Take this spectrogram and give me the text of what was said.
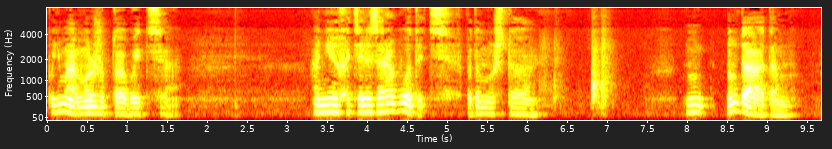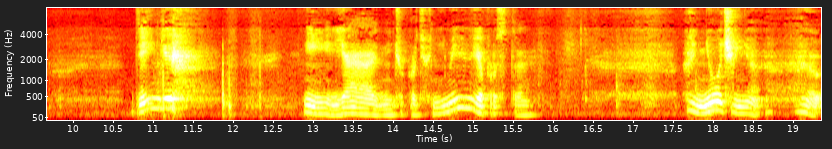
понимаю, может быть, они хотели заработать, потому что, ну, ну да, там деньги. И я ничего против не имею, я просто не очень э,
